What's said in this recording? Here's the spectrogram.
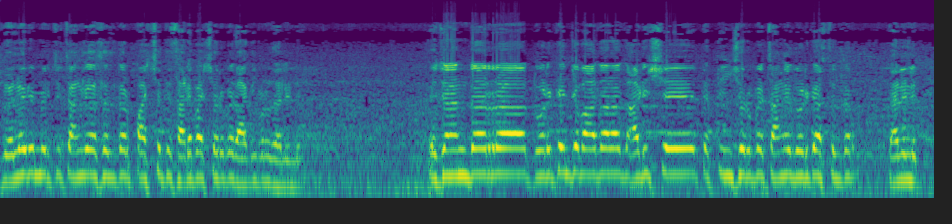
ज्वेलरी मिरची चांगली असेल तर पाचशे ते साडेपाचशे रुपये दहा किलोपर्यंत झालेली आहे. त्याच्यानंतर अ, दोडक्यांचे बाजार आज अडीचशे ते तीनशे रुपये चांगले दोडके असतील तर झालेले आहेत.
